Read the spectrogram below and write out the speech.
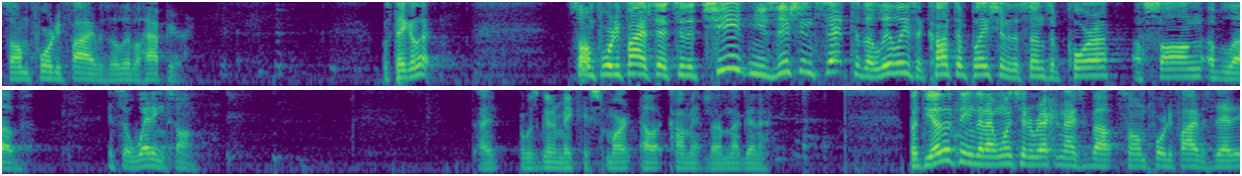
Psalm 45 is a little happier. Let's take a look. Psalm 45 says, To the chief musician set to the lilies, a contemplation of the sons of Korah, a song of love. It's a wedding song. I, was going to make a smart aleck comment, but I'm not going to. But the other thing that I want you to recognize about Psalm 45 is that it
